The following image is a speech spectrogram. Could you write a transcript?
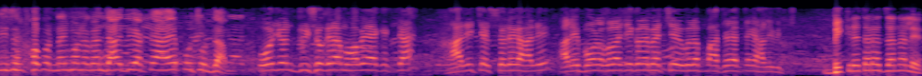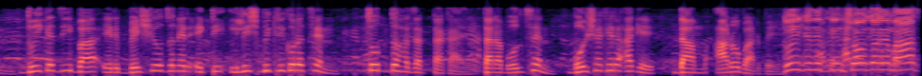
ইলিশের খবর নাই মনে করেন যাই দুই একটা আয় প্রচুর দাম। ওজন দুইশো গ্রাম হবে এক একটা হালি চারশো টাকা হালি আর এই বড়গুলো যেগুলো বেচছে ওগুলো পাঁচ হাজার টাকা হালি বিচ্ছে। বিক্রেতারা জানালেন দুই কেজি বা এর বেশি ওজনের একটি ইলিশ বিক্রি করেছেন চোদ্দ হাজার টাকায়। তারা বলছেন বৈশাখের আগে দাম আরও বাড়বে। দুই কেজি তিনশো ওজনের মাছ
